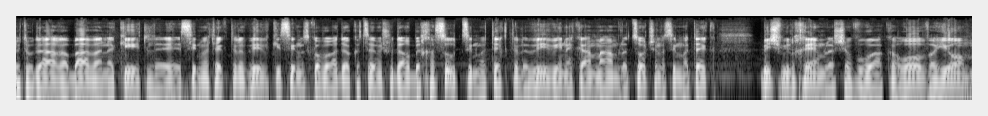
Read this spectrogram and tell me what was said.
ותודה רבה וענקית לסינמטק תל אביב, כי סינמסקופ ברדיו הקצה משודר בחסות סינמטק תל אביב. הנה כמה המלצות של הסינמטק בשבילכם לשבוע הקרוב. היום,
